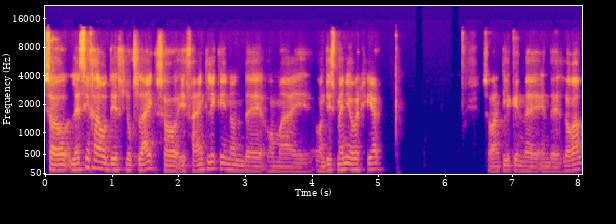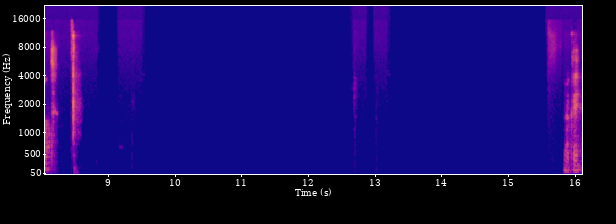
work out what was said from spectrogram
So let's see how this looks like. So if I'm clicking on the on my on this menu over here, so I'm clicking the, in the logout. Okay,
